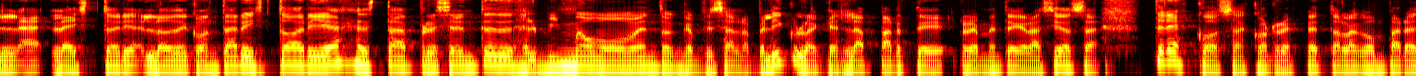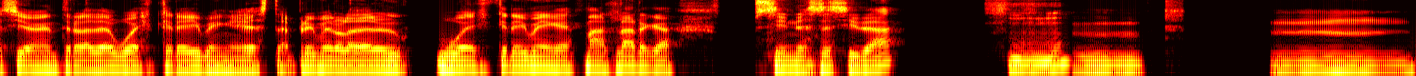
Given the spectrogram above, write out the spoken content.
la, historia, lo de contar historias está presente desde el mismo momento en que empieza la película, que es la parte realmente graciosa. Tres cosas con respecto a la comparación entre la de Wes Craven y esta. Primero, la de Wes Craven es más larga, sin necesidad. Mm, mm,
